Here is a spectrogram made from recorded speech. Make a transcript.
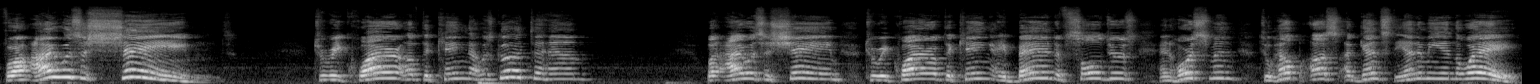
For I was ashamed to require of the king that was good to him. But I was ashamed to require of the king a band of soldiers and horsemen to help us against the enemy in the way.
